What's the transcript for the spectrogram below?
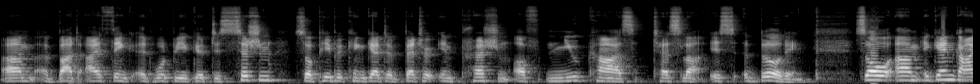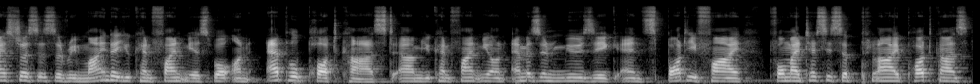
Um, but I think it would be a good decision so people can get a better impression of new cars Tesla is building. So um, again, guys, just as a reminder, you can find me as well on Apple Podcast. Um, you can find me on Amazon Music and Spotify. For my Tessi-Supply podcast,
